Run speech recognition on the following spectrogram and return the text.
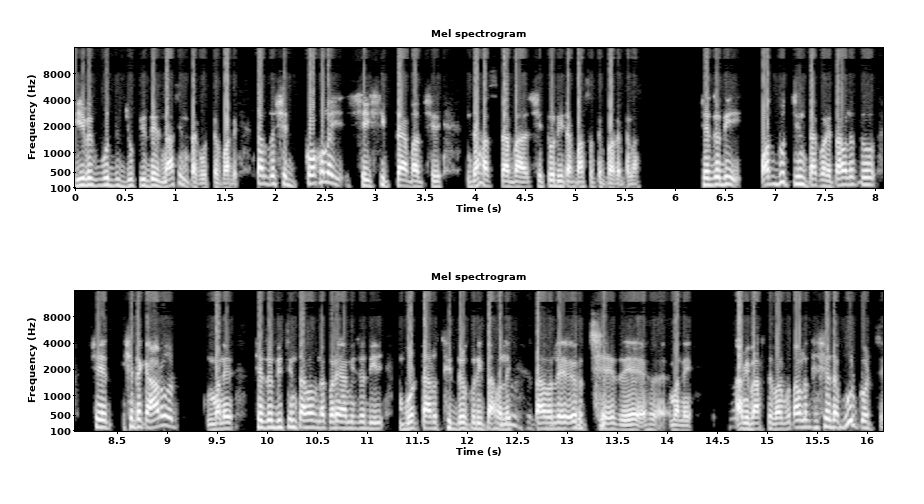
বিবেক, বুদ্ধি, যুক্তি দিয়ে না চিন্তা করতে পারে, তাহলে তো সে কখনোই সেই শিপটা বা সে জাহাজটা বা সে তরিটা বাঁচাতে পারবে না। সে যদি অদ্ভুত চিন্তা করে, তাহলে তো সে, সেটাকে আরও মানে সে যদি চিন্তা ভাবনা করে আমি যদি বোর্ডটা আরও ছিদ্র করি তাহলে তাহলে হচ্ছে যে মানে আমি বাঁচতে পারব। তাহলে সেটা ভুল করছে।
